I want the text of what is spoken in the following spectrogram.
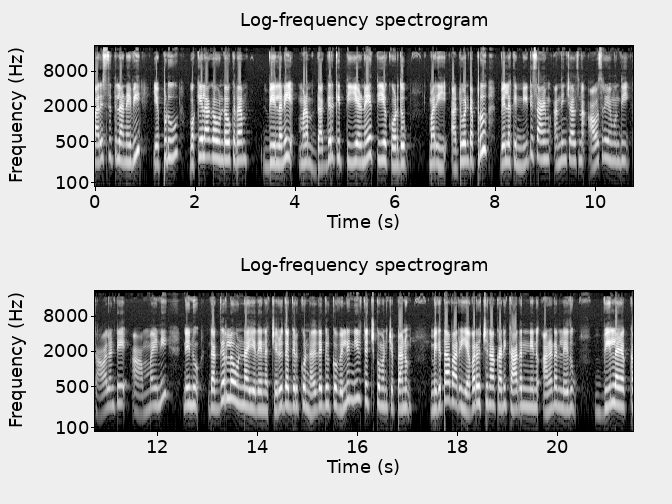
పరిస్థితులు అనేవి ఎప్పుడూ ఒకేలాగా ఉండవు కదా. వీళ్ళని మనం దగ్గరికి తీయనే తీయకూడదు. మరి అటువంటప్పుడు వీళ్ళకి నీటి సాయం అందించాల్సిన అవసరం ఏముంది? కావాలంటే ఆ అమ్మాయిని నేను దగ్గరలో ఉన్న ఏదైనా చెరువు దగ్గరకో నది దగ్గరకో వెళ్ళి నీరు తెచ్చుకోమని చెప్పాను. మిగతా వారు ఎవరొచ్చినా కానీ కాదని నేను అనడం లేదు. వీళ్ళ యొక్క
